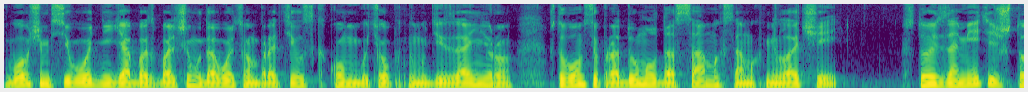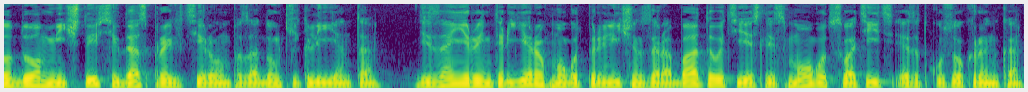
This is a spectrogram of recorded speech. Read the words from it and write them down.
В общем, сегодня я бы с большим удовольствием обратился к какому-нибудь опытному дизайнеру, чтобы он все продумал до самых-самых мелочей. Стоит заметить, что дом мечты всегда спроектирован по задумке клиента. Дизайнеры интерьеров могут прилично зарабатывать, если смогут схватить этот кусок рынка.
